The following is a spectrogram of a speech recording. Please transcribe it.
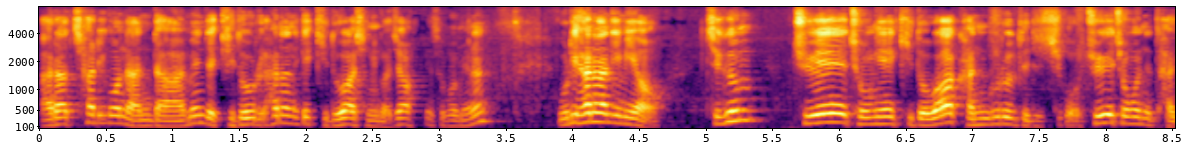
알아차리고 난 다음에 이제 기도를 하나님께 기도하시는 거죠. 그래서 보면은 우리 하나님이여 지금 주의 종의 기도와 간구를 들으시고 주의 종은 다,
